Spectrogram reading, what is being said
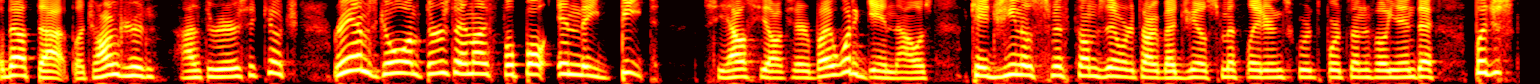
about that. But Jon Gruden as the Raiders head coach. Rams go on Thursday night football and they beat Seattle Seahawks, everybody. What a game that was. Okay, Geno Smith comes in. We're going to talk about Geno Smith later in Squared Sports NFL game day. But just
